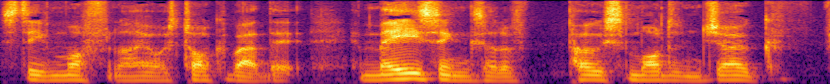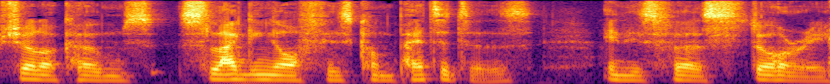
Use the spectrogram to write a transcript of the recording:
Steven Moffat and I always talk about the amazing sort of postmodern joke Sherlock Holmes slagging off his competitors in his first story,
